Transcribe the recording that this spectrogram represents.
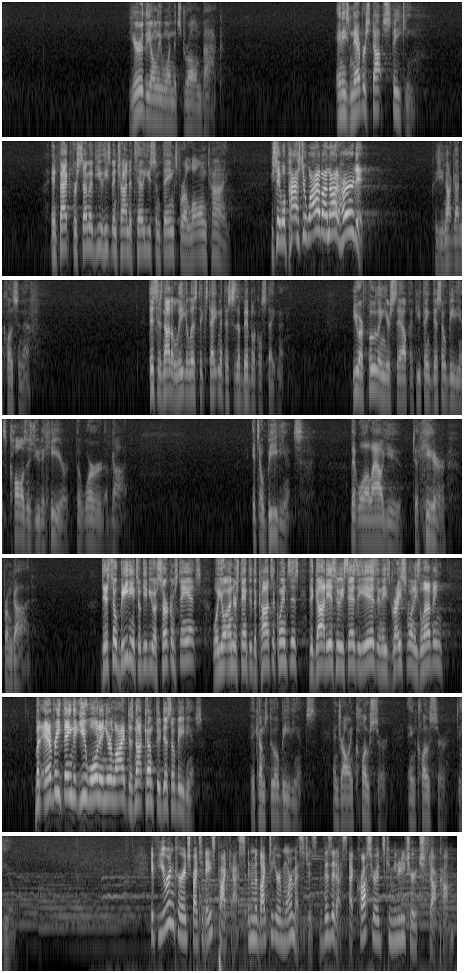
You're the only one that's drawn back. And he's never stopped speaking. In fact, for some of you, he's been trying to tell you some things for a long time. You say, Well, Pastor, why have I not heard it? because you've not gotten close enough. This is not a legalistic statement, this is a biblical statement. You are fooling yourself if you think disobedience causes you to hear the word of God. It's obedience that will allow you to hear from God. Disobedience will give you a circumstance where you'll understand through the consequences that God is who He says He is and He's graceful and He's loving. But everything that you want in your life does not come through disobedience, it comes through obedience and drawing closer and closer to Him. If you were encouraged by today's podcast and would like to hear more messages, visit us at crossroadscommunitychurch.com.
